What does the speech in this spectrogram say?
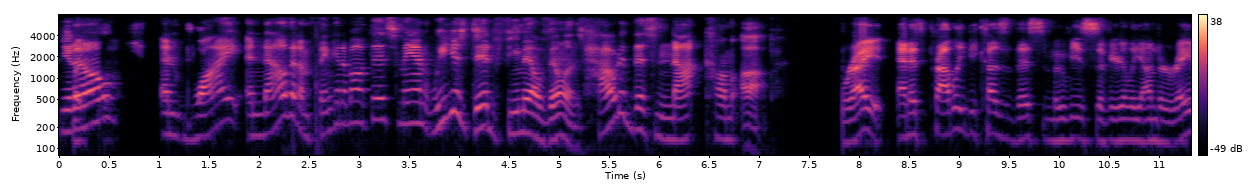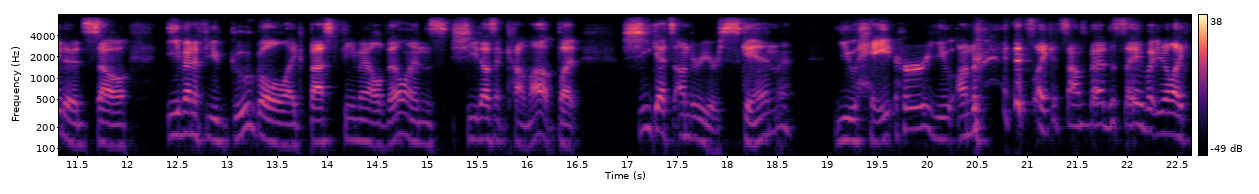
You But- know, and why? And now that I'm thinking about this, man, we just did female villains. How did this not come up? Right. And it's probably because this movie is severely underrated. So even if you Google like best female villains, she doesn't come up, but she gets under your skin. You hate her. You under it's like it sounds bad to say, but you're like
